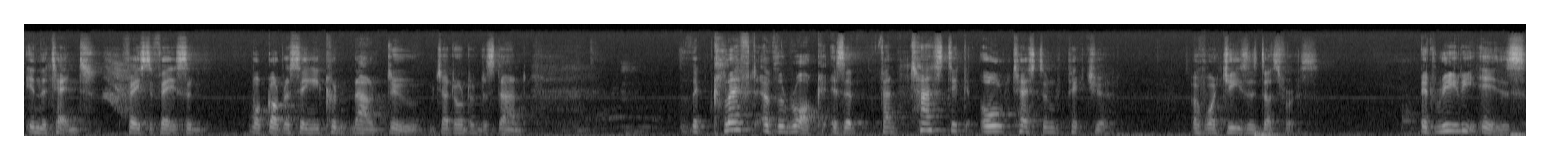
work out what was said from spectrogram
in the tent, face to face, and what God was saying he couldn't now do, which I don't understand. The cleft of the rock is a fantastic Old Testament picture of what Jesus does for us. It really is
